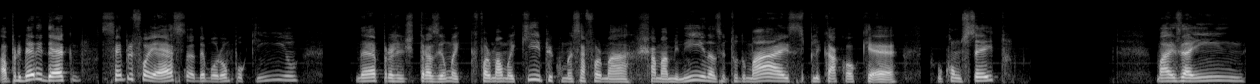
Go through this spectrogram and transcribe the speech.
A primeira ideia sempre foi essa, demorou um pouquinho, né, pra gente trazer uma, formar uma equipe, começar a formar, chamar meninas e tudo mais, explicar qual é o conceito. Mas aí em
